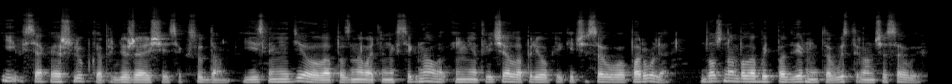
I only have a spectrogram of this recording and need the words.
и всякая шлюпка, приближающаяся к судам, если не делала опознавательных сигналов и не отвечала при окрике часового пароля, должна была быть подвергнута выстрелам часовых,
